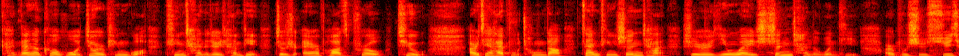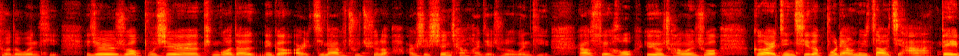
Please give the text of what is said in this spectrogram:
砍单的客户就是苹果，停产的这个产品就是 AirPods Pro 2，而且还补充到，暂停生产是因为生产的问题，而不是需求的问题。也就是说，不是苹果的那个耳机卖不出去了，而是生产环节出了问题。然后随后又有传闻说，歌尔近期的不良率造假被。被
